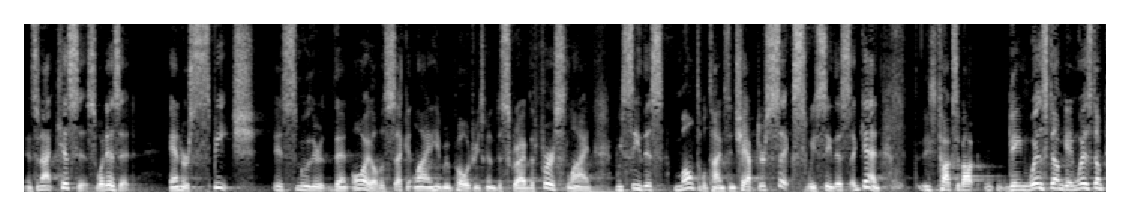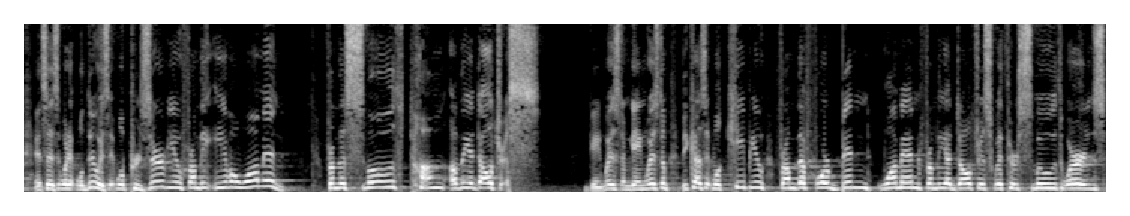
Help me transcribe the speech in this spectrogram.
It's not kisses. What is it? And her speech is smoother than oil. The second line in Hebrew poetry is going to describe the first line. We see this multiple times in chapter 6. We see this again. He talks about gain wisdom, gain wisdom, and it says what it will do is it will preserve you from the evil woman, from the smooth tongue of the adulteress. Gain wisdom, gain wisdom, because it will keep you from the forbidden woman, from the adulteress with her smooth words.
